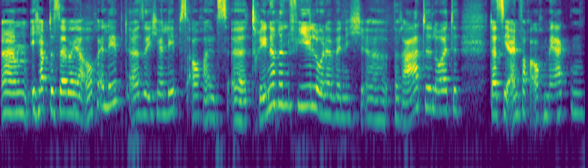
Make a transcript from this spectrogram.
Ähm, ich habe das selber ja auch erlebt. Also ich erlebe es auch als äh, Trainerin viel oder wenn ich äh, berate Leute, dass sie einfach auch merken,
